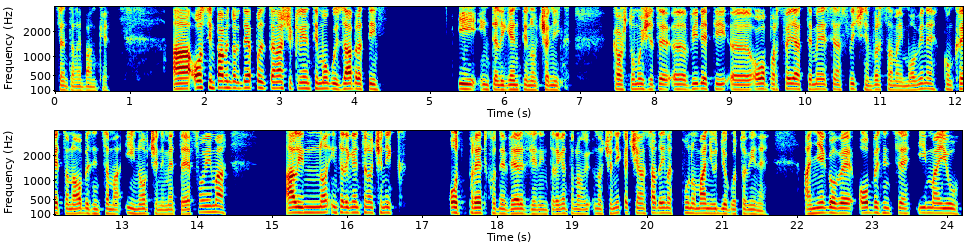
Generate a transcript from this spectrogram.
centralne banke. A osim pametnog depozita, naši klijenti mogu izabrati i inteligentni novčanik. Kao što možete e, vidjeti, e, ova portfelja temelje se na sličnim vrstama imovine, konkretno na obveznicama i novčanim ETF-ovima, ali no, inteligentni novčanik od prethodne verzije inteligentnog novčanika će vam sada imati puno manji udio gotovine a njegove obveznice imaju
